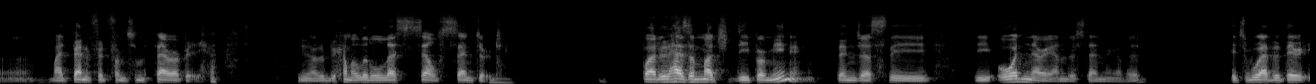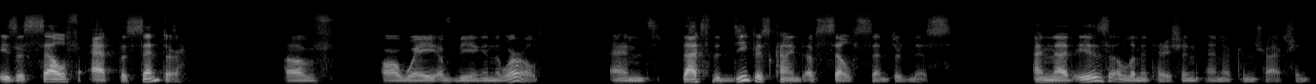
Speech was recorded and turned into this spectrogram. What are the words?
uh, might benefit from some therapy you know to become a little less self-centered. But it has a much deeper meaning than just the the ordinary understanding of it. It's whether there is a self at the center of our way of being in the world. And that's the deepest kind of self-centeredness. And that is a limitation and a contraction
